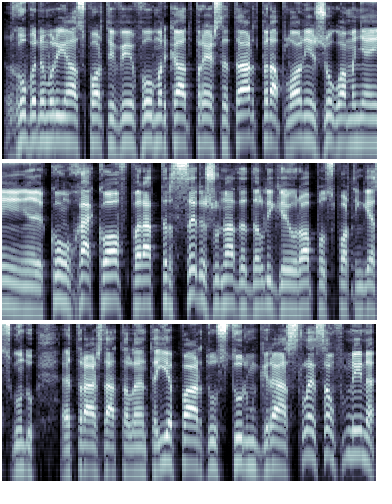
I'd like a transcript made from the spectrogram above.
Ruben Amorim à Sport TV, voo marcado para esta tarde para a Polónia, jogo amanhã eh, com o Rakov para a terceira jornada da Liga Europa. O Sporting é segundo atrás da Atalanta e a par do Sturm Graz. Seleção feminina,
